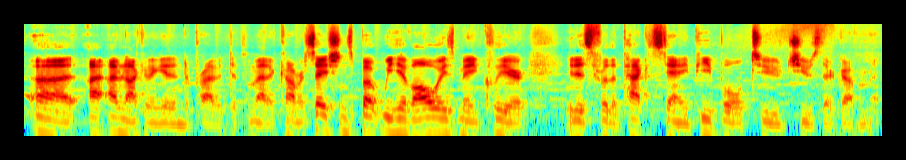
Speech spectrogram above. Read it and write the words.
Uh, I, am not going to get into private diplomatic conversations, but we have always made clear it is for the Pakistani people to choose their government.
